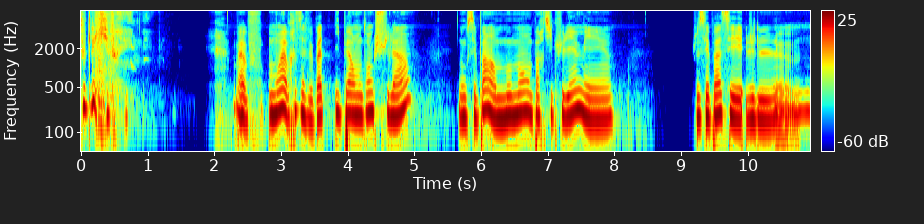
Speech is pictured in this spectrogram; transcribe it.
Toute l'équipe. Bah, moi, après, ça fait pas hyper longtemps que je suis là. Donc, c'est pas un moment en particulier, mais je sais pas, c'est. le-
